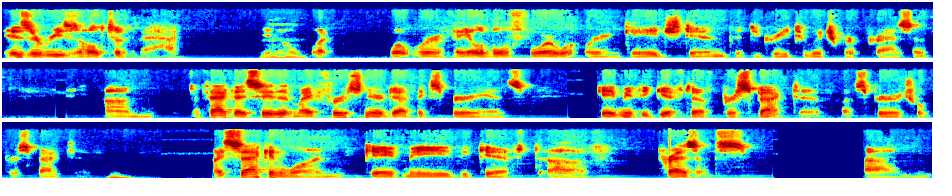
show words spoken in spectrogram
is a result of that. You know mm-hmm. what what we're available for, what we're engaged in, the degree to which we're present. Um, in fact, I say that my first near death experience gave me the gift of perspective, of spiritual perspective. Mm. My second one gave me the gift of presence, um,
